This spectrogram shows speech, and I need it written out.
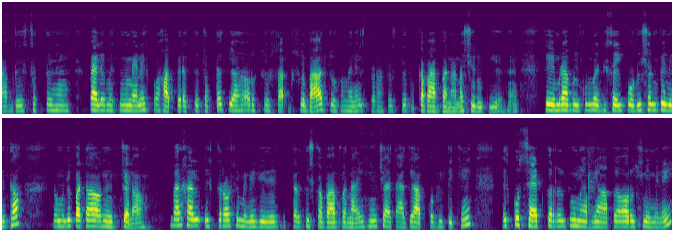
आप देख सकते हैं। पहले मैं, मैंने इसको हाथ पे रख के चपटा किया है और उसके उसके बाद जो है मैंने इस तरह से इसके कबाब बनाना शुरू किए हैं। कैमरा बिल्कुल मेरी सही पोजिशन पर नहीं था तो मुझे पता नहीं चला। बहरहाल इस तरह से मैंने ये टर्किश कबाब बनाए हैं, शायद आगे आपको भी दिखें। इसको सेट कर रही हूँ मैं अब यहाँ पे और इसमें मैंने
